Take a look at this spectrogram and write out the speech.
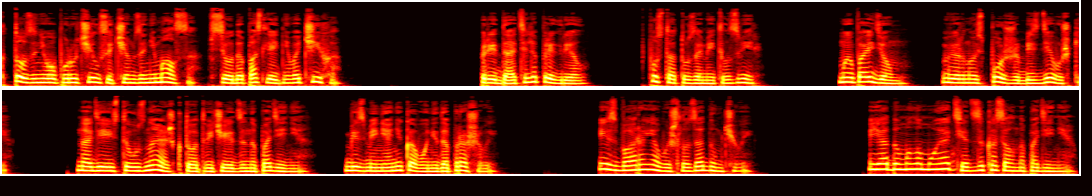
Кто за него поручился, чем занимался, все до последнего чиха. Предателя пригрел. В пустоту заметил зверь. Мы пойдем. Вернусь позже, без девушки. Надеюсь, ты узнаешь, кто отвечает за нападение. Без меня никого не допрашивай. Из бара я вышла задумчивой. Я думала, мой отец заказал нападение.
